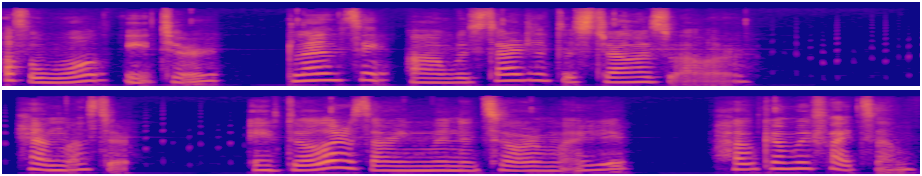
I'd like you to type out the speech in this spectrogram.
of a wolf eater, glancing on, we started the strongest dweller. Headmaster, if dwellers are immune to our magic, how can we fight them?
